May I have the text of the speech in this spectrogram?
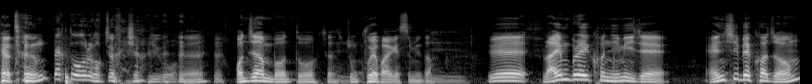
하여튼 백도어를 걱정하셔가지고. 네. 언제 한번 또 좀 구해봐야겠습니다. 예. 왜 라인 브레이커님이 이제 NC 백화점에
